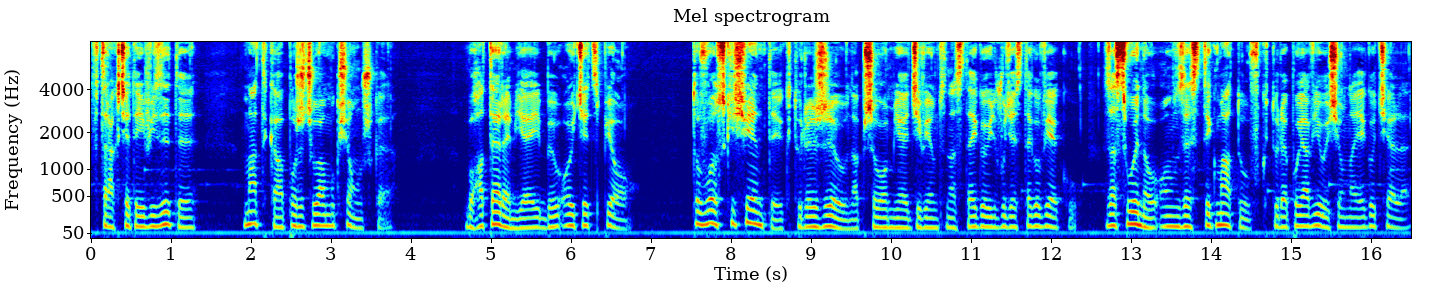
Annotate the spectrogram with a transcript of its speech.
W trakcie tej wizyty matka pożyczyła mu książkę. Bohaterem jej był ojciec Pio. To włoski święty, który żył na przełomie XIX i XX wieku. Zasłynął on ze stygmatów, które pojawiły się na jego ciele.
